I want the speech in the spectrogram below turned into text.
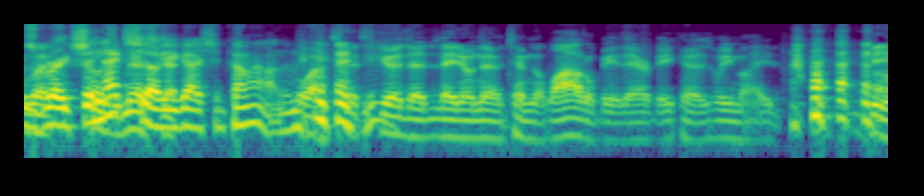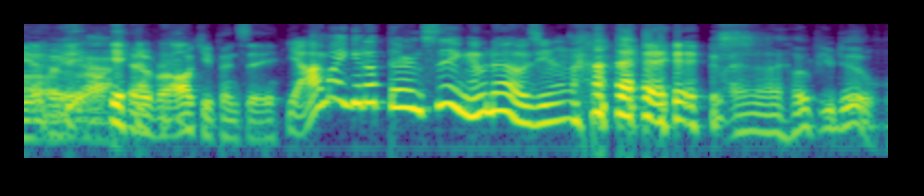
was a great show. The next missed show, it. you guys should come out. well, it's, it's good that they don't know Tim the Wild will be there because we might be Oh, over, yeah. over occupancy. yeah, I might get up there and sing. Who knows? You know. I hope you do.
